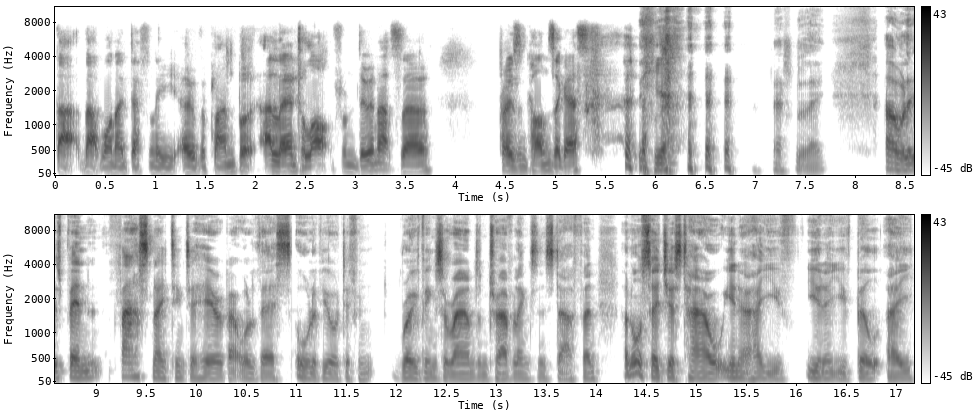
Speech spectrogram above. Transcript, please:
that that one I definitely overplanned. But I learned a lot from doing that. So pros and cons, I guess. yeah, definitely. Oh, well, it's been fascinating to hear about all of this, all of your different rovings around and travelings and stuff. And, and also just how, you know, how you've, you know, you've built a,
